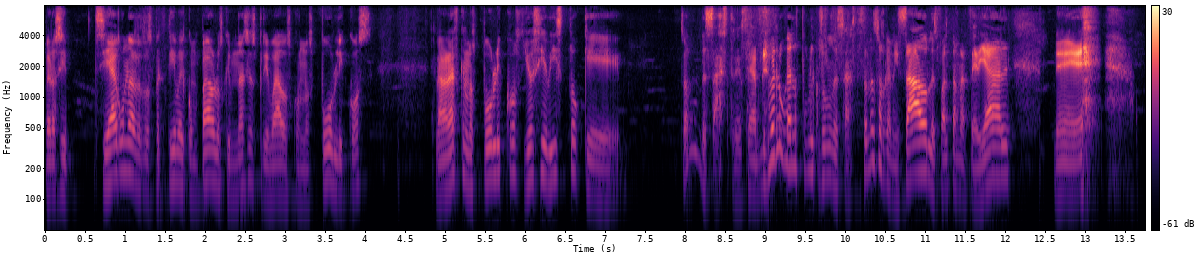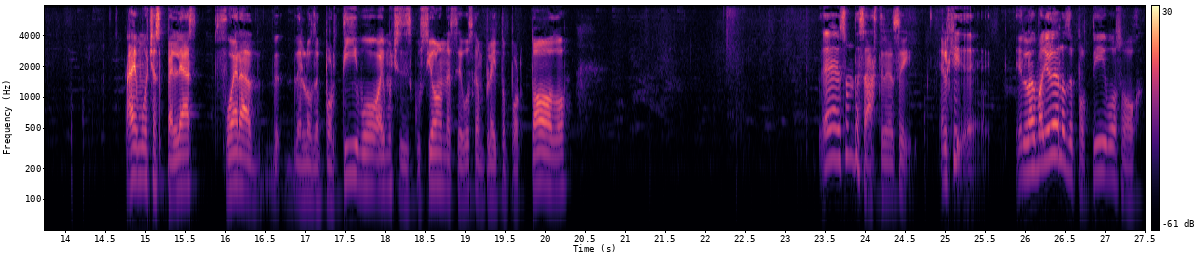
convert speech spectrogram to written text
Pero si, si hago una retrospectiva y comparo los gimnasios privados con los públicos, la verdad es que en los públicos yo sí he visto que son un desastre. O sea, en primer lugar, los públicos son un desastre. Son desorganizados, les falta material. Eh, hay muchas peleas fuera de, lo deportivo, hay muchas discusiones, se buscan pleito por todo. es un desastre, sí. El, eh, la mayoría de los deportivos o,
